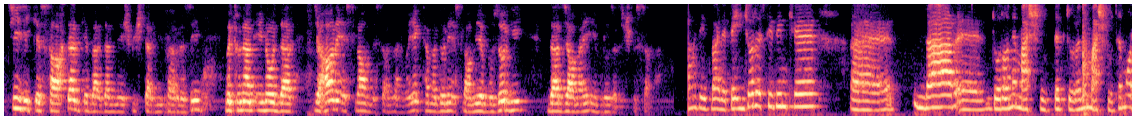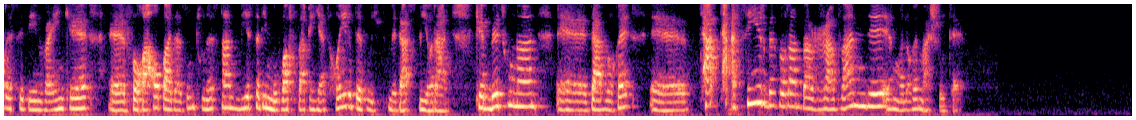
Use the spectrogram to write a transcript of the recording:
چیزی که ساختن که بعدا بهش بیشتر می‌پردازیم بتونن اینو در جهان اسلام بسازن و یک تمدن اسلامی بزرگی در جامعه امروز ازش بسازن. بله به اینجا رسیدیم که در دوران مشروط به دوران مشروطه ما رسیدیم و اینکه ها بعد از اون تونستن یه سری موفقیت هایی رو به دست بیارن که بتونن در واقع تاثیر بذارن بر روند انقلاب مشروطه.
